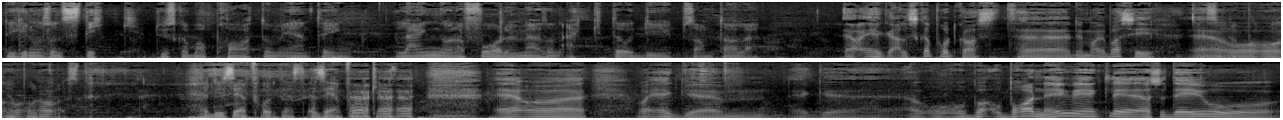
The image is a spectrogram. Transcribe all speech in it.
Det er ikke noe sånn stikk. Du skal bare prate om én ting lenge, og da får du en mer sånn ekte og dyp samtale. Ja, jeg elsker podkast, eh, det må jeg bare si. Jeg og, og, og, ja, du ser podkast, jeg ser podkast. og, og jeg, jeg Og, og Brann er jo egentlig Altså, det er jo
